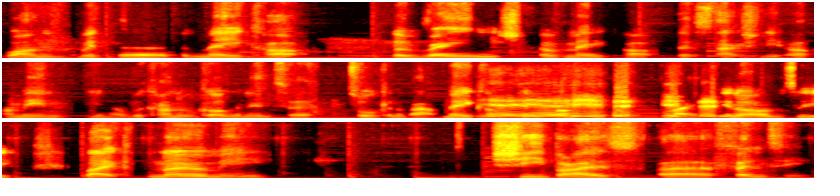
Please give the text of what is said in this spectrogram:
One with the the makeup. The range of makeup that's actually, I mean, you know, we're kind of going into talking about makeup Yeah, here, yeah, yeah. like you know obviously like naomi she buys uh fenty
